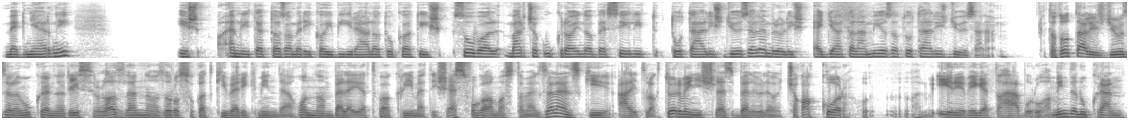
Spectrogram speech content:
megnyerni, és említette az amerikai bírálatokat is. Szóval már csak Ukrajna beszél itt totális győzelemről, és egyáltalán mi az a totális győzelem? A totális győzelem Ukrajna részéről az lenne, az oroszokat kiverik minden, honnan beleértve a krímet is. Ezt fogalmazta meg Zelenszky, állítólag törvény is lesz belőle, hogy csak akkor érje véget a háború, ha minden ukrán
